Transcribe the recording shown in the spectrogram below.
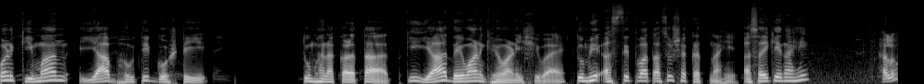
पण किमान या भौतिक गोष्टी तुम्हाला कळतात की या देवाणघेवाणीशिवाय तुम्ही अस्तित्वात असू शकत नाही. असंय की नाही? Hello?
